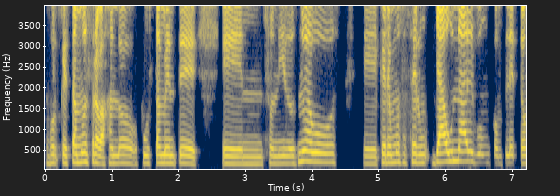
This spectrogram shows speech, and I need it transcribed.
porque estamos trabajando justamente en sonidos nuevos, eh, queremos hacer ya un álbum completo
